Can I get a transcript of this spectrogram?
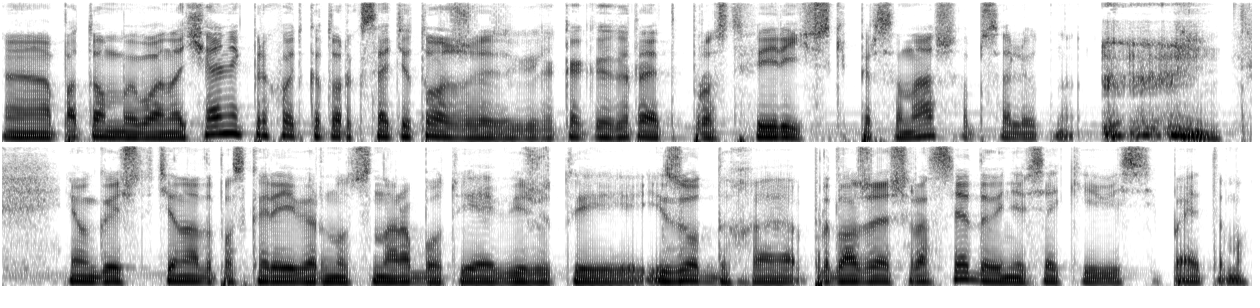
А потом его начальник приходит, который, кстати, тоже, как играет, просто феерический персонаж абсолютно. И он говорит, что тебе надо поскорее вернуться на работу. Я вижу, ты из отдыха продолжаешь расследования всякие вести, поэтому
